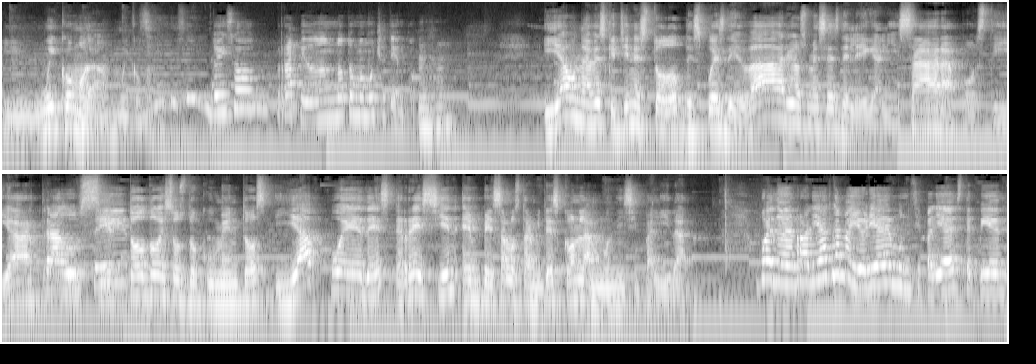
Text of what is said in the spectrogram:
Y muy cómoda, muy cómoda. Sí, sí, sí, lo hizo rápido, no, no tomó mucho tiempo. Y ya una vez que tienes todo, después de varios meses de legalizar, apostillar, traducir, Traducir. todos esos documentos, ya puedes recién empezar los trámites con la municipalidad. Bueno, en realidad la mayoría de municipalidades te piden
